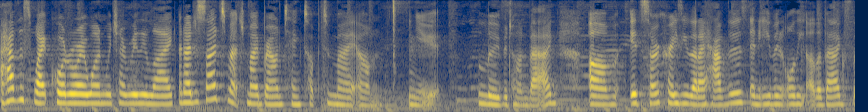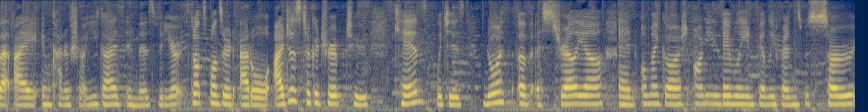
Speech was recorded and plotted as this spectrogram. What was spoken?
I have this white corduroy one which I really like, and I decided to match my brown tank top to my um new Louis Vuitton bag. Um, it's so crazy that I have this and even all the other bags that I am kind of showing you guys in this video. It's not sponsored at all. I just took a trip to Cairns, which is north of Australia, and oh my gosh, Auntie's family and family friends were so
